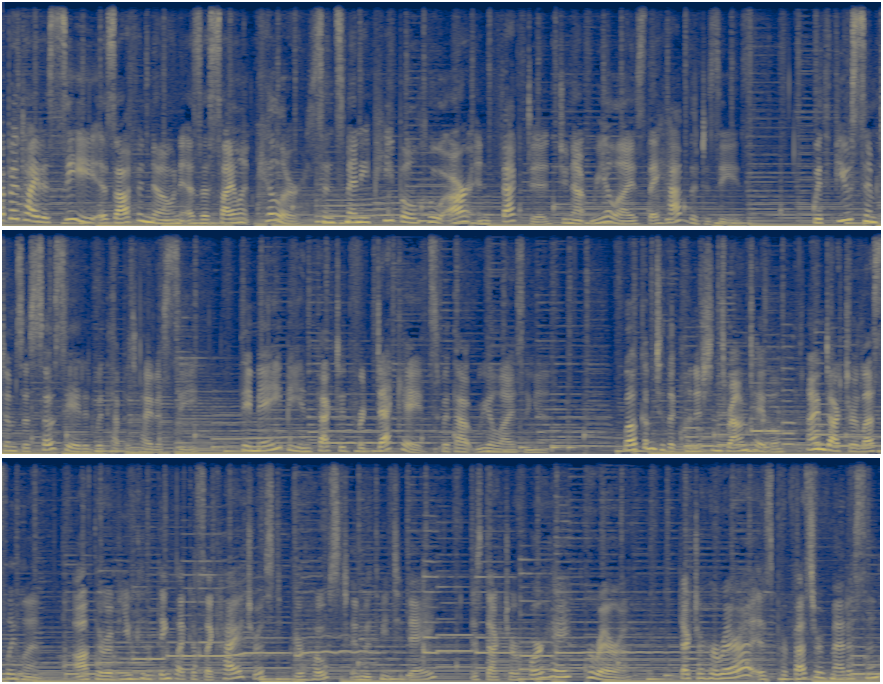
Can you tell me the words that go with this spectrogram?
Hepatitis C is often known as a silent killer since many people who are infected do not realize they have the disease. With few symptoms associated with hepatitis C, they may be infected for decades without realizing it. Welcome to the Clinicians Roundtable. I'm Dr. Leslie Lundt, author of You Can Think Like a Psychiatrist, your host, and with me today is Dr. Jorge Herrera. Dr. Herrera is professor of medicine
